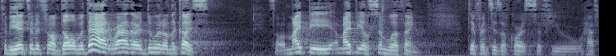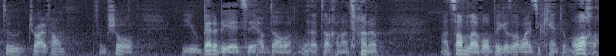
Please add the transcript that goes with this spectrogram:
to be Yetzi Mitzvah Avdallah with that, rather do it on the Kais. So it might be, it might be a similar thing. Difference is, of course, if you have to drive home from Shul you better be Eitzei Havdalah with a Tachan Antanu on some level, because otherwise you can't do Malacha.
